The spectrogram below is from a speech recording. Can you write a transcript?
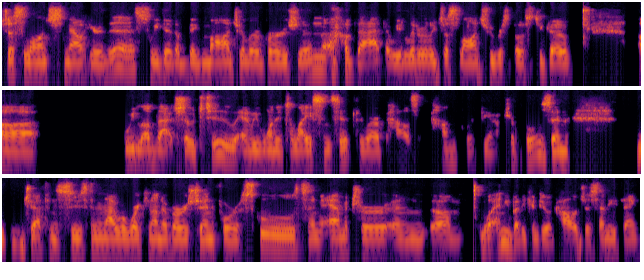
just launched now hear this we did a big modular version of that that we literally just launched we were supposed to go uh, we love that show too and we wanted to license it through our pals at concord theatricals and Jeff and Susan and I were working on a version for schools and amateur and um, well anybody can do it, colleges, anything.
